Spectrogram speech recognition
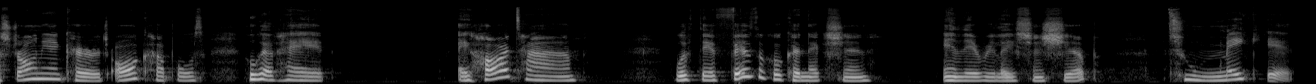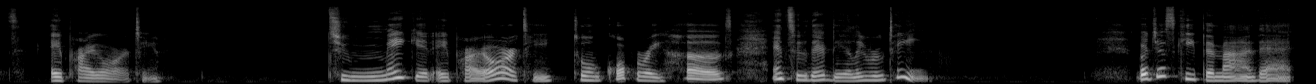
strongly encourage all couples who have had a hard time with their physical connection in their relationship to make it a priority. To make it a priority to incorporate hugs into their daily routine. But just keep in mind that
